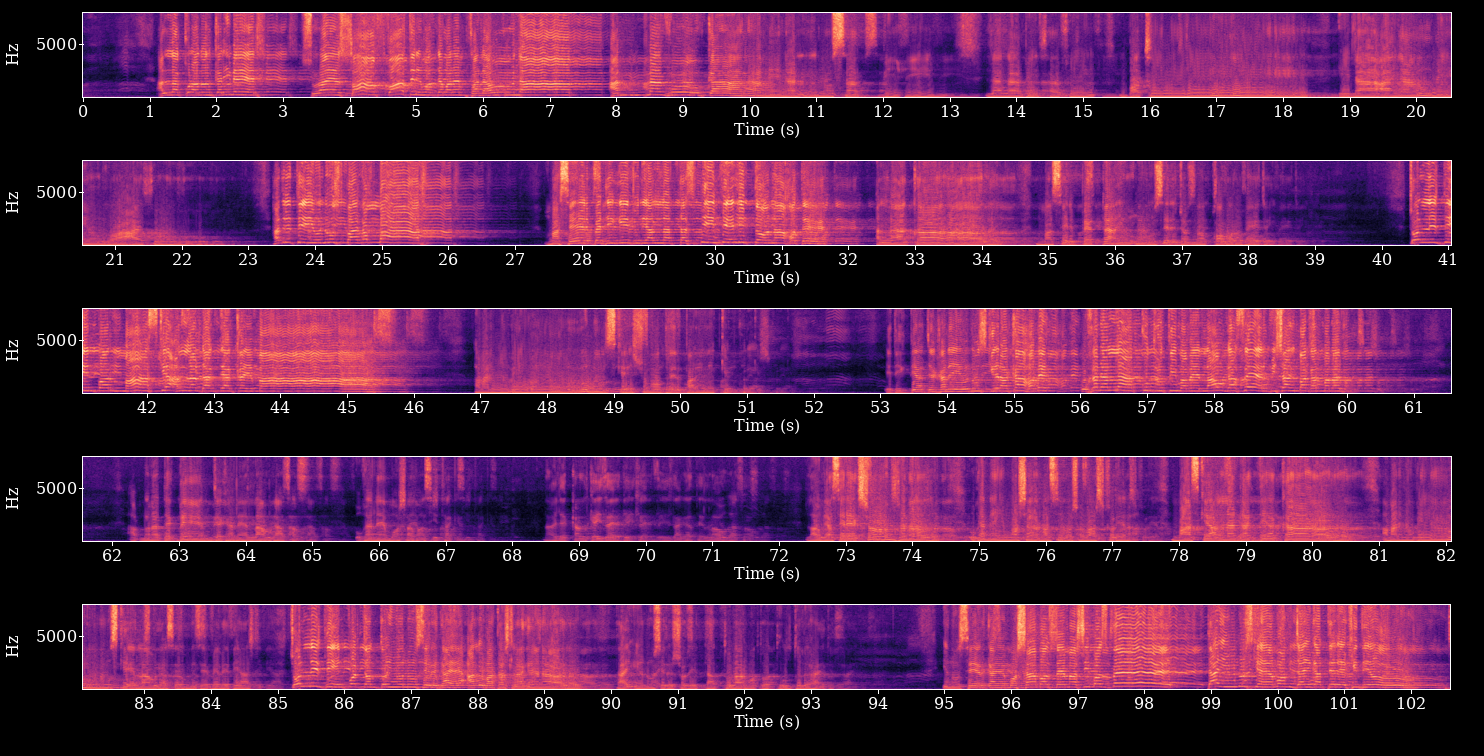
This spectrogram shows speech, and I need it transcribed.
আল্লাহ কোরআনুল কারীমের সূরা সাফাতের মধ্যে বলেন, ফালাউলা আন্নাহু কানা মিনাল মুসাব্বিহিন লালাবিথা ফি বাতনিহি ইলা ইয়াউমি ইউবআসুন হযরত ইউনূস পয়গম্বর, মাসের পেটে গিয়ে যদি আল্লাহ তসবিতে লিপ্ত না হতে? আল্লাহ মাসের পেটটা ইউনুসের জন্য কবর হয়ে যায়। চল্লিশ দিন পর মাসকে আল্লাহ ডাক দেখায় মাস। আমার নবী ইউনুসকে সমুদ্রের পারে নিক্ষেপ করে আসে এদিক দিয়া যেখানে ইউনুসকে রাখা হবে, ওখানে আল্লাহ কুদরতি ভাবে লাউ গাছের বিশাল বাগান বানায় আপনারা দেখবেন যেখানে লাউ গাছ আছে, ওখানে মশা মাছি থাকে। নাহলে কালকেই যায় দেখেন যে জায়গাতে লাউ গাছ। লাউ গাছের একশন ওখানে মশা মাছি বসবাস করে না। মাছকে আল্লাহ ডাক দেয়া কার আমার নবী ইউনুসকে লাউ গাছের নিচে ফেলে দিয়ে আসে চল্লিশ দিন পর্যন্ত ইউনুসের গায়ে আলো বাতাস লাগে না। তাই ইউনুসের শরীরটা তোলার মতো তুল তুলে হয়। ইউনুসের গায়ে মশা বসবে, মাসি বসবে। তাই ইউনুসকে এমন জায়গাতে রেখে দিও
